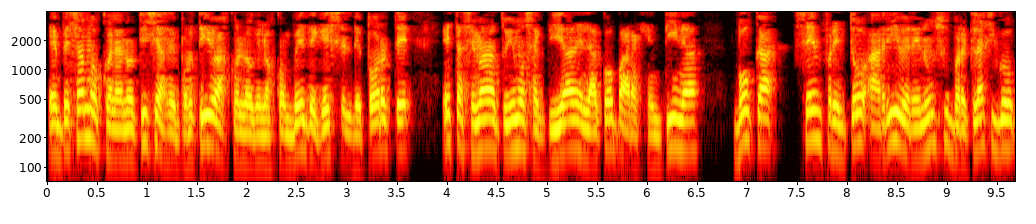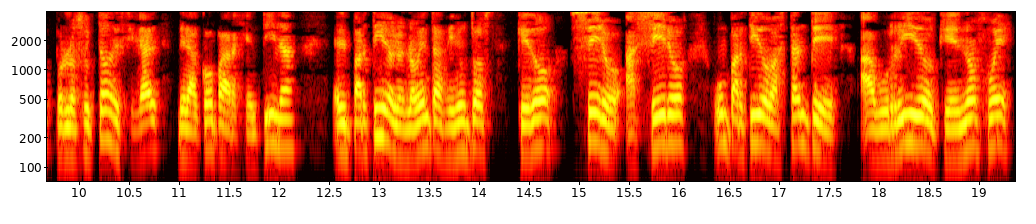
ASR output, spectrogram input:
Empezamos con las noticias deportivas, con lo que nos compete, que es el deporte. Esta semana tuvimos actividad en la Copa Argentina. Boca se enfrentó a River en un superclásico por los octavos de final de la Copa Argentina. El partido en los 90 minutos quedó 0 a 0, un partido bastante aburrido que no fue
